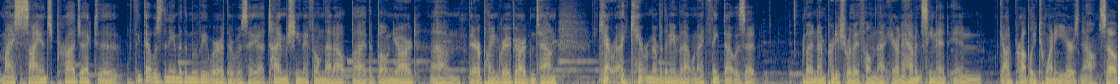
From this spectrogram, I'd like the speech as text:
my Science Project. Uh, I think that was the name of the movie where there was a, a time machine. They filmed that out by the Boneyard, um, the airplane graveyard in town. Can't I can't remember the name of that one. I think that was it, but I'm pretty sure they filmed that here, and I haven't seen it in God, probably 20 years now. So,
